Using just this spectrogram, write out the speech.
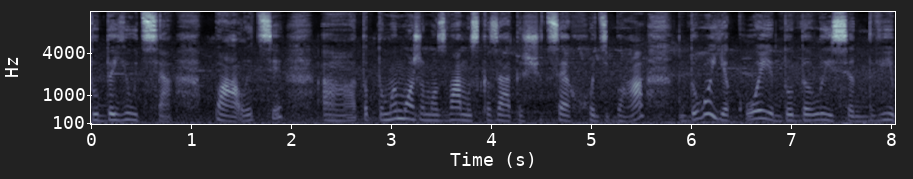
Додаються палиці, тобто ми можемо з вами сказати, що це ходьба, до якої додалися дві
